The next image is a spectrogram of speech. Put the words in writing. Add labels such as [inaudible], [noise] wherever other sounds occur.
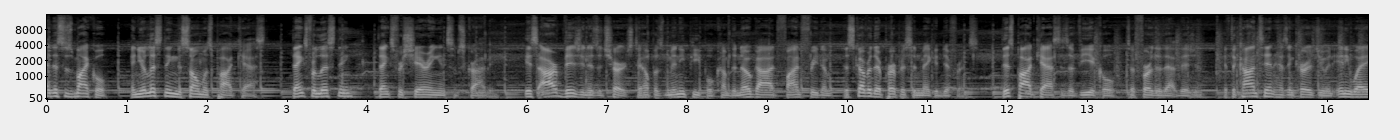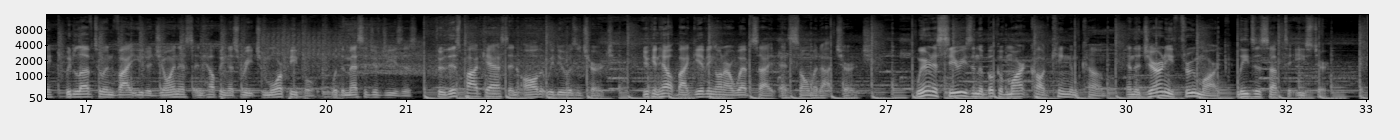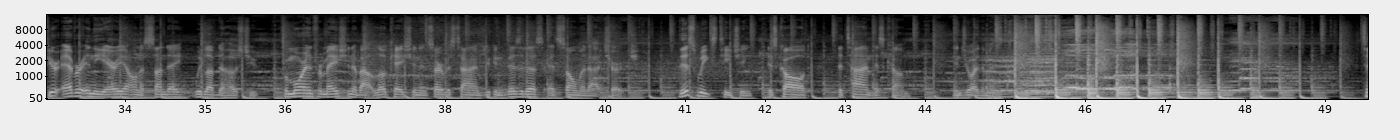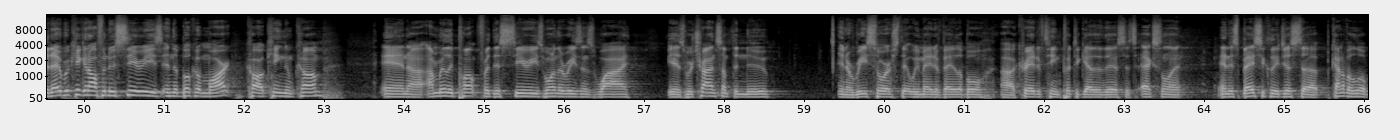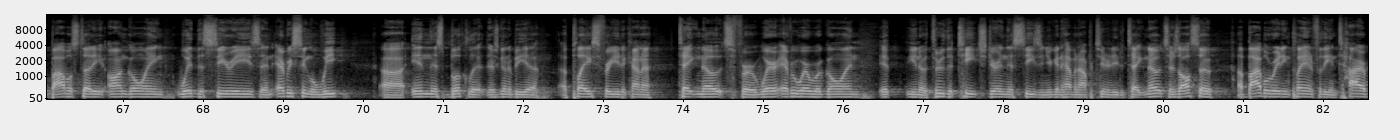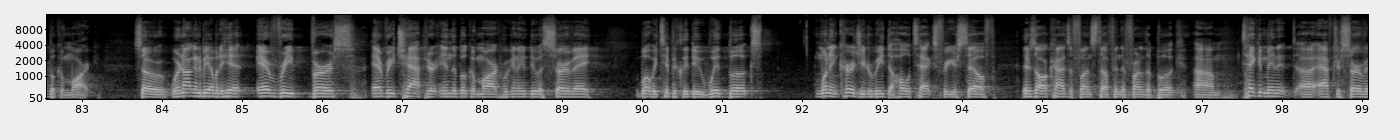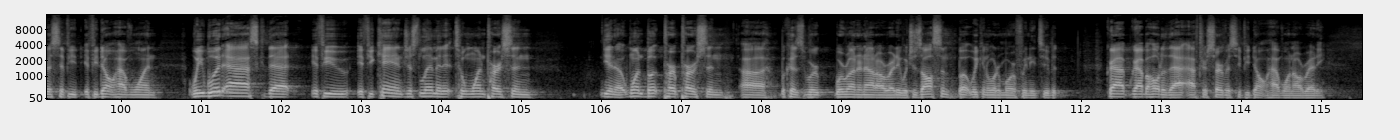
Hi, this is Michael, and you're listening to Soma's podcast. Thanks for listening. Thanks for sharing and subscribing. It's our vision as a church to help as many people come to know God, find freedom, discover their purpose, and make a difference. This podcast is a vehicle to further that vision. If the content has encouraged you in any way, we'd love to invite you to join us in helping us reach more people with the message of Jesus through this podcast and all that we do as a church. You can help by giving on our website at soma.church. We're in a series in the book of Mark called Kingdom Come, and the journey through Mark leads us up to Easter. If you're ever in the area on a Sunday, we'd love to host you. For more information about location and service times, you can visit us at soma.church. This week's teaching is called The Time Has Come. Enjoy the message. Today, we're kicking off a new series in the book of Mark called Kingdom Come. And uh, I'm really pumped for this series. One of the reasons why is we're trying something new in a resource that we made available. Uh, creative team put together this. It's excellent. And it's basically just a kind of a little Bible study ongoing with the series. And every single week uh, in this booklet, there's going to be a, a place for you to kind of take notes for where everywhere we're going. It, you know, through the teach during this season, you're going to have an opportunity to take notes. There's also a Bible reading plan for the entire book of Mark. So we're not going to be able to hit every verse, every chapter in the book of Mark. We're going to do a survey, what we typically do with books. I want to encourage you to read the whole text for yourself. There's all kinds of fun stuff in the front of the book. Um, take a minute uh, after service if you if you don't have one. We would ask that if you if you can just limit it to one person, you know, one book per person uh, because we're we're running out already, which is awesome. But we can order more if we need to. But grab, grab a hold of that after service if you don't have one already.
